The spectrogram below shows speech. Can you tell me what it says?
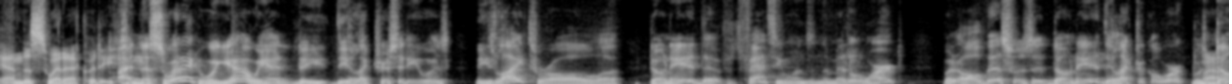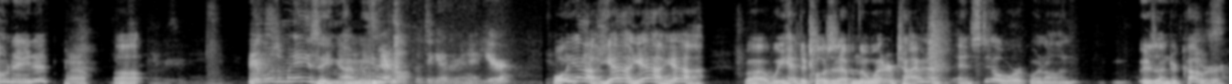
And the sweat equity. and the sweat equity, well, yeah, we had the the electricity was these lights were all uh, donated. The fancy ones in the middle weren't, but all this was uh, donated. The electrical work was Wow. donated. Wow. Uh, it was amazing. I mean, Wasn't mean, it all put together in a year? oh yeah, yeah, yeah, yeah. Uh, we had to close it up in the wintertime, and, and still work went on is undercover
